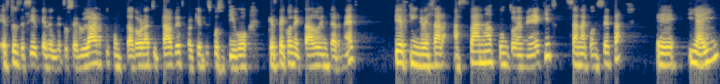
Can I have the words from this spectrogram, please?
Esto es decir, que desde tu celular, tu computadora, tu tablet, cualquier dispositivo que esté conectado a Internet, tienes que ingresar a sana.mx, sana con Z, eh, y ahí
